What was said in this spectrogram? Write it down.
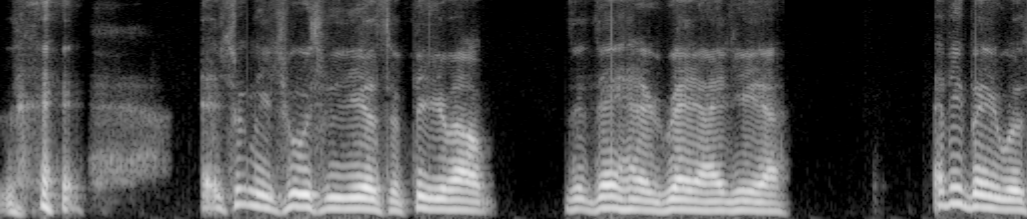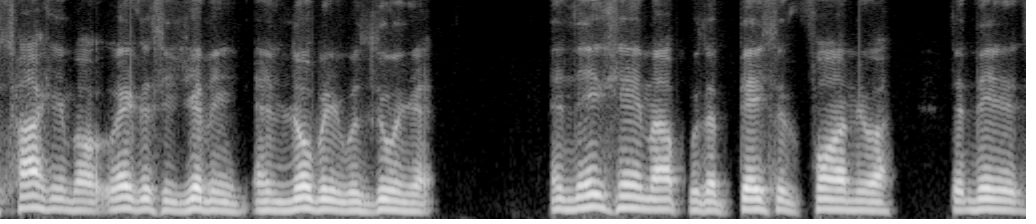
it took me two or three years to figure out that they had a great idea. Everybody was talking about legacy giving and nobody was doing it. And they came up with a basic formula that made it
